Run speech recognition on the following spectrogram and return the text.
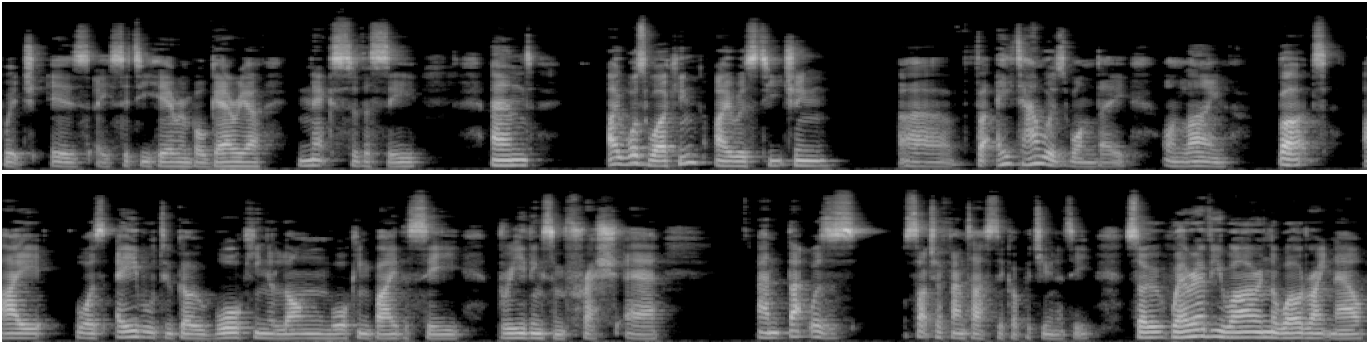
which is a city here in Bulgaria next to the sea and I was working, I was teaching uh, for eight hours one day online, but I was able to go walking along, walking by the sea, breathing some fresh air. And that was such a fantastic opportunity. So, wherever you are in the world right now,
